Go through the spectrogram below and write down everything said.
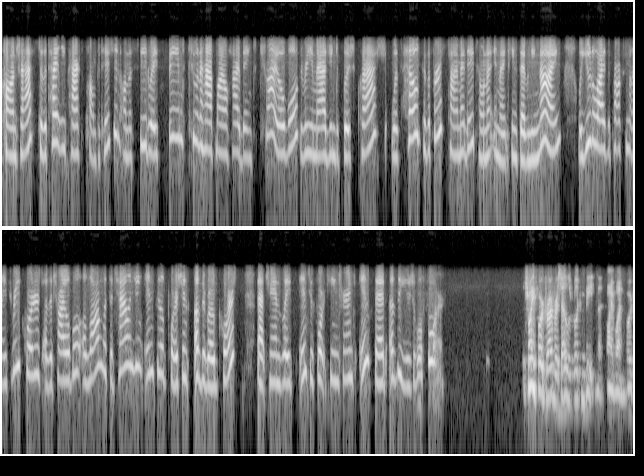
Contrast to the tightly packed competition on the Speedway's famed two and a half mile high banked trioval, the reimagined Busch Clash was held for the first time at Daytona in 1979. Will utilize approximately three quarters of the trioval along with the challenging infield portion of the road course that translates into 14 turns instead of the usual four. The 24 drivers eligible to compete in the 21 Busch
